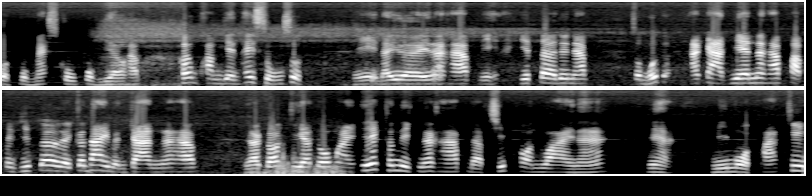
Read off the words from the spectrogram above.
กดปุ่ม Max Cool ปุ่มเดียวครับ เพิ่มความเย็นให้สูงสุด นี่ได้เลยนะครับ มีฮีตเตอร์ด้วยนะครับสมมุติอากาศเย็นนะครับ ปรับเป็นฮีตเตอร์เลยก็ได้เหมือนกันนะครับ แล้วก็เกียร์ตัวใหม่อิเล็กทรอนิกส์นะครับ แบบชิปออนไวนะ เนี่ยมีโหมดพาร์กิ้ง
